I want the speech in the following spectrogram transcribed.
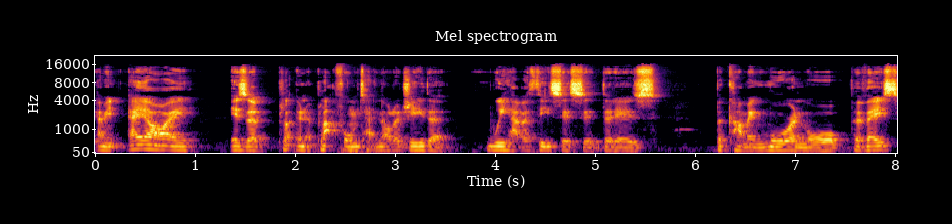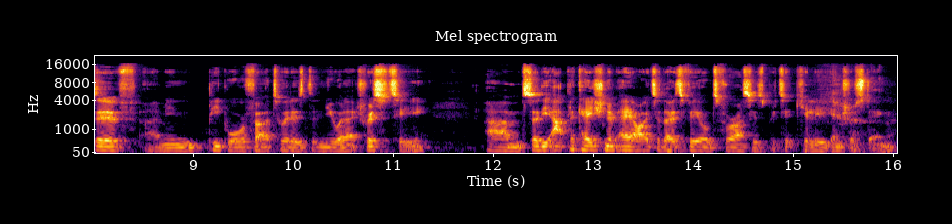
I mean, AI is a pl- you know, platform technology that we have a thesis that is becoming more and more pervasive. I mean, people refer to it as the new electricity. Um, so the application of AI to those fields for us is particularly interesting.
